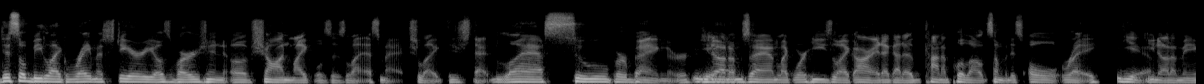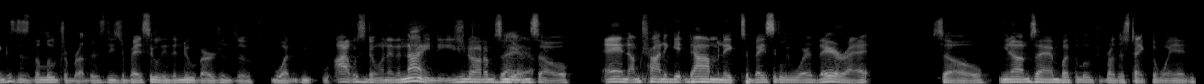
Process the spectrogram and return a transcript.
this will be like Rey Mysterio's version of Shawn Michaels' last match. Like there's that last super banger. You know what I'm saying? Like where he's like, all right, I gotta kind of pull out some of this old Rey. Yeah, You know what I mean? Because this is the Lucha Brothers. These are basically the new versions of what I was doing in the 90s. You know what I'm saying? Yeah. So, and I'm trying to get Dominic to basically where they're at. So, you know what I'm saying? But the Lucha Brothers take the win,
